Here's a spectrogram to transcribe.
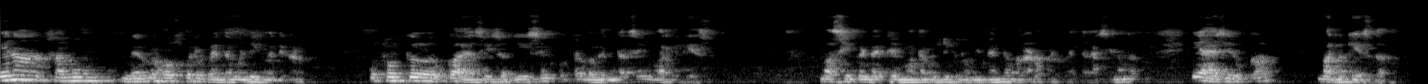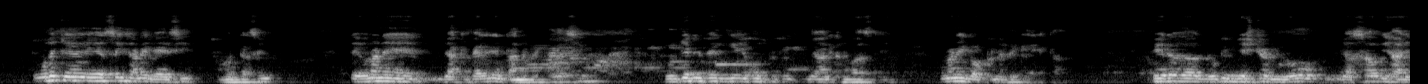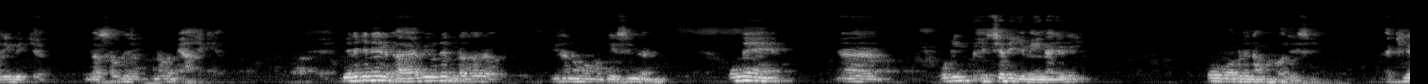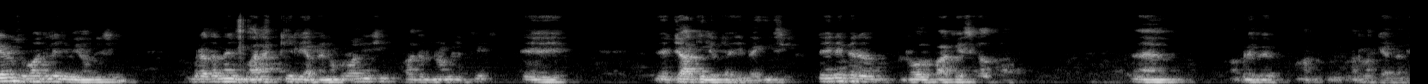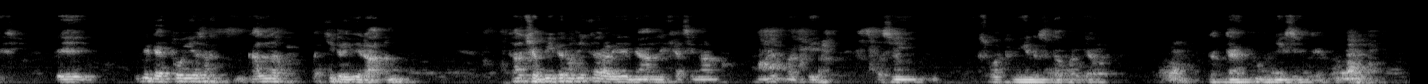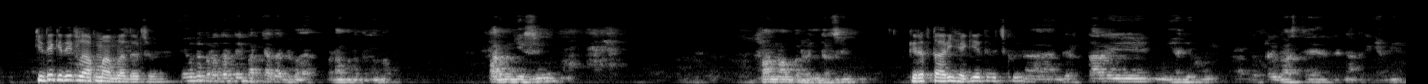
ਇਹ ਨਾ ਸਾਨੂੰ ਨਿਰਮਲ ਹਸਪੀਟਲ ਪੈਂਦਾ ਮੰਡੀ ਗੋਬਿੰਦਗੜ੍ਹ। ਉੱਥੋਂ ਇੱਕ ਰੁਕਾ ਆਇਆ ਸੀ ਸਰਜੀਤ ਸਿੰਘ, ਪੁੱਤਰ ਬਲਵਿੰਦਰ ਸਿੰਘ ਵਰਨ ਕੇਸ। ਵਾਸੀ ਪਿੰਡ ਇੱਥੇ ਮਾਤਾ ਗੁਜਰੀ ਕਲੋਨੀ ਪੈਂਦਾ ਬਲਾੜਾ ਪਿੰਡ ਪੈਂਦਾ ਵੈਸੇ ਇਹਨਾਂ ਦਾ। ਇਹ ਆਇਆ ਸੀ ਰੁਕਾ ਵਰਨ ਕੇਸ ਦਾ। ਤੇ ਉਹਦੇ ਚ ਐਸਆਈ ਸਾਡੇ ਗਏ ਸੀ, ਸੁਖਵਿੰਦਰ ਸਿੰਘ। ਤੇ ਉਹਨਾਂ ਨੇ ਜਾ ਕੇ ਪਹਿਲੇ ਦਿਨ ਤੰਨ ਬੈਠੇ ਹੋਏ ਸੀ। ਦੂਜੇ ਦਿਨ ਫਿਰ ਗਏ ਹਸਪੀਟਲ ਬਿਆਨ ਲਿਖਣ ਵਾਸਤੇ। ਉਹਨਾਂ ਨੇ ਡਾਕਟਰ ਨੇ ਫਿਰ ਕੀਤਾ। ਫਿਰ ਡਿਊਟੀ ਮੈਜਿਸਟਰੇਟ ਮਲੋ ਜੱਜ ਸਾਹਿਬ ਦੀ ਹਾਜ਼ਰੀ ਵਿੱਚ ਜੱਜ ਸਾਹਿਬ ਨੇ ਉਹਨਾਂ ਦਾ ਬਿਆਨ ਲਿਖਿਆ। ਜਿਹਨੇ ਜਿਹਨੇ ਲਿਖਾਇਆ ਵੀ ਉਹਦੇ ਬ੍ਰਦਰ ਜਿਹਦਾ ਨਾਮ ਅਮਰਜੀਤ ਸਿੰਘ ਹੈ, ਉਹਨੇ ਉਹਦੀ ਹਿੱਸੇ ਦੀ ਜ਼ਮੀਨ ਆ ਜਿਹੜੀ, ਉਹ ਆਪਣੇ ਨਾਮ ਕਰਵਾ ਲਈ ਸੀ। ਐਕਚੁਅਲੀ ਇਹਨੂੰ ਸੁਬਾਹ ਕਿਲੇ ਜ਼ਮੀਨ ਆਉਂਦੀ ਸੀ। ਬ੍ਰਦਰ ਨੇ 12 ਕਿੱਲੇ ਆਪਣੇ ਨਾਮ ਕਰਵਾ ਲਈ ਸੀ ਫਾਦਰ ਨਾਲ ਮਿਲ ਕੇ ਤੇ 4 ਕਿੱਲੇ ਵਿਚਾਰੀ ਰਹਿ ਗਈ ਸੀ। ਤੇ ਇਹਨੇ ਫਿਰ ਰੋਲ ਪਾ ਕੇ ਇਸ ਗੱਲ ਤੋਂ ਆਪਣੇ ਫਿਰ ਆਤਮ ਹੱਤਿਆ ਸੀ। ਤੇ ਇਹਦੀ ਡੈਥ ਹੋਈ ਹੈ ਸਰ ਕੱਲ 25 ਤਰੀਕ ਦੀ ਰਾਤ ਨੂੰ। ਕੱਲ 26 ਫਿਰ ਉਹਦੀ ਘਰ ਵਾਲੀ ਨੇ ਬਿਆਨ ਲਿਖਿਆ ਸੀ ਨਾਲ। ਉਹਦੇ ਕਰਕੇ ਅਸੀਂ ਸਵਾਟ ਮੀਨਸ ਦਾ ਪਰਚਾ ਦਿੱਤਾ ਮਨਜੀਤ ਸਿੰਘ ਤੇ। ਕਿਹਦੇ ਕਿਹਦੇ ਖਿਲਾਫ ਮਾਮਲਾ ਦਰਜ ਹੋਇਆ? ਇਹ ਉਹਦੇ ਬ੍ਰਦਰ ਦੇ ਪਰਚਾ ਦਰਜ ਹੋਇਆ ਬੜਾ ਬ੍ਰਦਰ ਦਾ ਪਰਮਜੀਤ ਸਿੰਘ of ਗੁਰਵਿੰਦਰ ਸਿੰਘ। ਗ੍ਰਿਫਤਾਰੀ ਹੈਗੀ ਇਹਦੇ ਵਿੱਚ ਕੋਈ? ਗ੍ਰਿਫਤਾਰੀ ਨਹੀਂ ਹਜੇ ਹੋਈ ਗ੍ਰਿਫਤਾਰੀ ਵਾਸਤੇ ਰਿਟਾਂ ਕਰੀਆਂ ਵੀ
